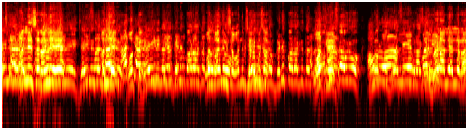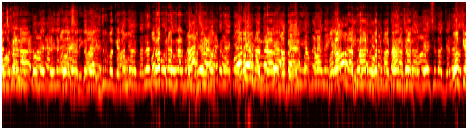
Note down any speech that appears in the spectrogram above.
ಅಲ್ಲಿ, ಸರ್ ಅಲ್ಲಿ ಸರ್, ಅಲ್ಲಿ. ಜೈಲಿನಲ್ಲಿ- ಅಲ್ಲಿ, ಜೈಲಿನಲ್ಲಿ- ಓಕೆ. ಜೈಲಿನಲ್ಲಿ ಗಡಿಪಾರಾಗಿದ್ದ ಒಂದ್- ಒಂದ್ ನಿಮಿಷ, ಒಂದ್ ನಿಮಿಷ, ರಘು ಸರ್. ಓಕೆ. ಅವರು. ಬೇಡ, ಅಲ್ಲಿ- ಅಲ್ಲಿ ರಾಜಕಾರಣ. ಅಲ್ಲ ಸರ್, ಈಗ ಇದ್ರ ಬಗ್ಗೆ ನಾವು ಪರಪ್ಪನ ಅಗ್ರಹಾರದ ಬಗ್ಗೆ. ಪರಪ್ಪನ ಅಗ್ರಹಾರದ ಬಗ್ಗೆ ಪರಪ್ಪನ ಅಗ್ರಹಾರದ ಬಗ್ಗೆ ಮಾತಾಡೋಣ sir. Okay.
